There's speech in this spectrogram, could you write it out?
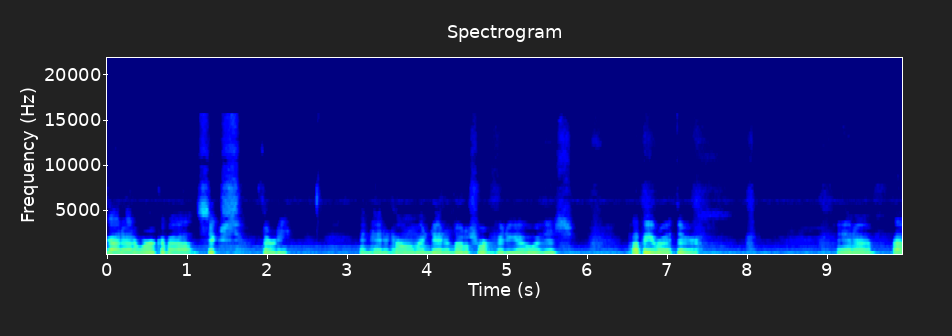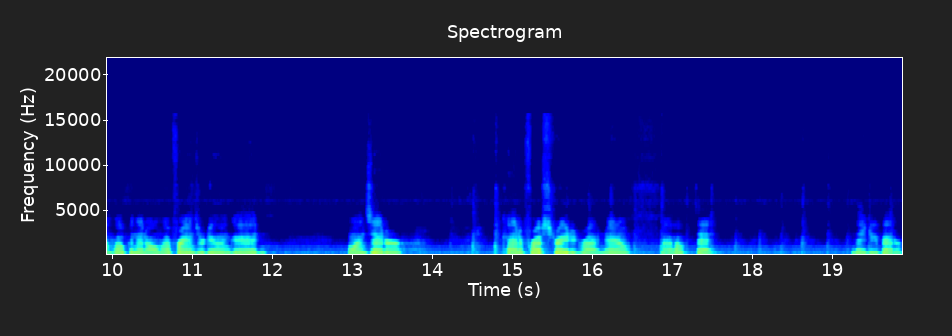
got out of work about 6.30 and headed home and did a little short video with this puppy right there. And uh, I'm hoping that all my friends are doing good. Ones that are kind of frustrated right now. I hope that they do better.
